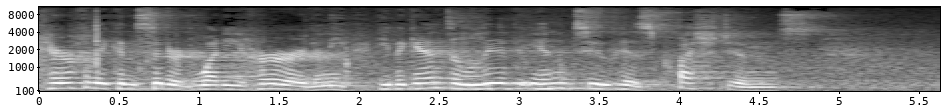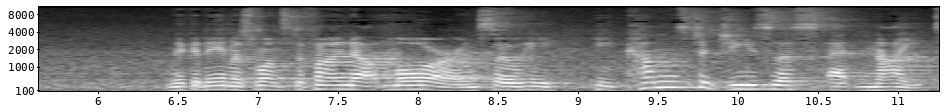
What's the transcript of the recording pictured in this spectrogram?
carefully considered what he heard and he, he began to live into his questions. Nicodemus wants to find out more, and so he, he comes to Jesus at night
